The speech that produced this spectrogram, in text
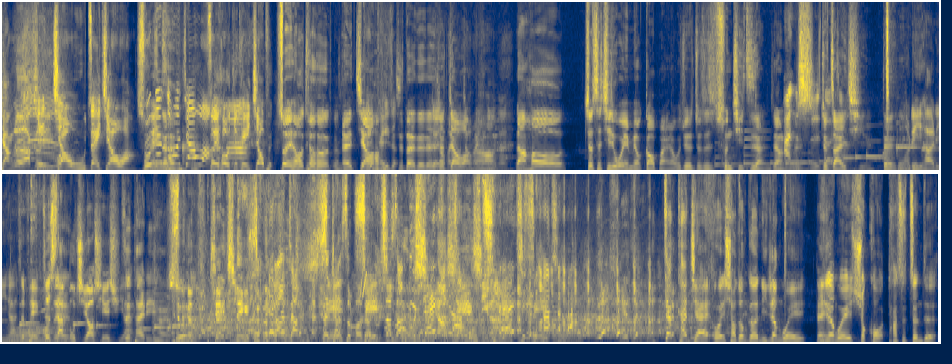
强了，阿格力，先交屋再交往，所以呢，最后就可以交，最后就呃交陪着，对对对，就交往了啊。然后。就是其实我也没有告白了，我觉得就是顺其自然这样暗示就在一起了，对对，厉害厉害，这配这三部曲要写起来，这太厉害了，所以写起来。你刚刚讲在讲什么？谁起来？三部曲，三部曲要谁起来？这样看起来，我小钟哥，你认为你认为 Shoko 他是真的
